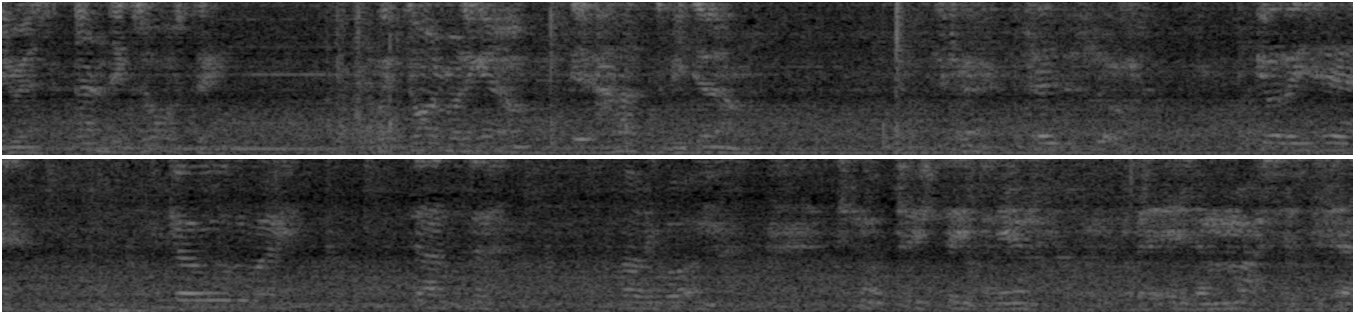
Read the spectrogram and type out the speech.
Dangerous and exhausting. With time running out, it has to be down. Gonna take this little gully here and go all the way down to the valley bottom. It's not too steep in the end, but it is a massive descent.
